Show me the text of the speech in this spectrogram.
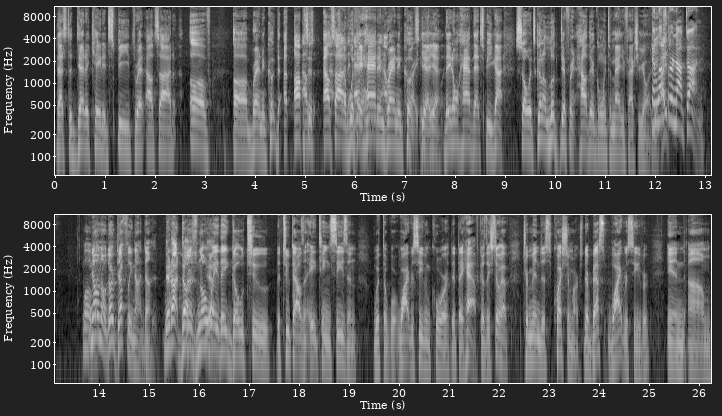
that's the dedicated speed threat outside of. Uh, Brandin Cook, the uh, opposite Outs- outside, of outside what they had in out- Brandin Cooks. right, yeah, yeah. They don't have that speed guy. So it's going to look different how they're going to manufacture yards. Unless I- they're not done. No, no, they're definitely not done. They're not done. There's no Yeah. way they go to the 2018 season with the wide receiving core that they have because they still have tremendous question marks. Their best wide receiver in um,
